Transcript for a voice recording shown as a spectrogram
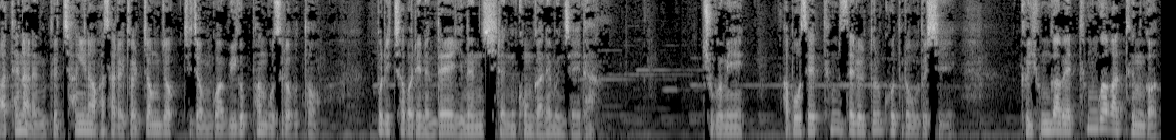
아테나는 그 창이나 화살을 결정적 지점과 위급한 곳으로부터 뿌리쳐버리는데 이는 실은 공간의 문제이다. 죽음이 갑옷의 틈새를 뚫고 들어오듯이 그 흉갑의 틈과 같은 것,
